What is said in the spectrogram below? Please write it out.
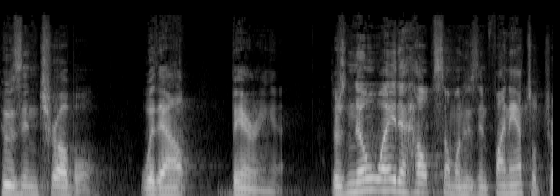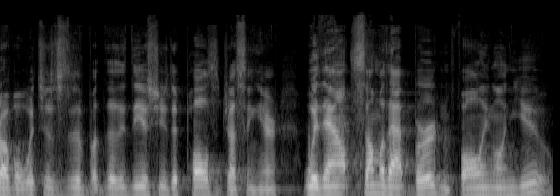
who's in trouble without bearing it. There's no way to help someone who's in financial trouble, which is the, the, the, issue that Paul's addressing here, without some of that burden falling on you.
